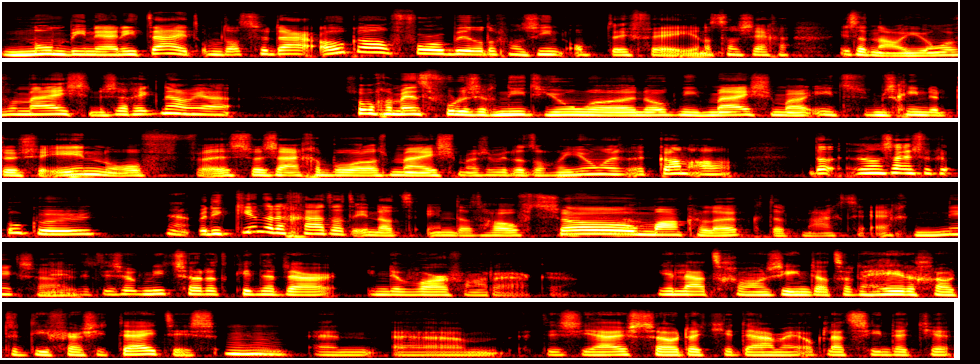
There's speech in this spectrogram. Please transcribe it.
non-binariteit. Omdat ze daar ook al voorbeelden van zien op tv. En dat ze dan zeggen, is dat nou een jongen of een meisje? Dan zeg ik, nou ja, sommige mensen voelen zich niet jongen en ook niet meisje. Maar iets misschien ertussenin. Of eh, ze zijn geboren als meisje, maar ze willen toch een jongen. Dat kan al. Dan zijn ze ook, oké. Ja. Maar die kinderen gaat dat in dat, in dat hoofd zo makkelijk. Dat maakt ze echt niks uit. Nee, het is ook niet zo dat kinderen daar in de war van raken. Je laat gewoon zien dat er een hele grote diversiteit is. Mhm. En ehm, het is juist zo dat je daarmee ook laat zien dat je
